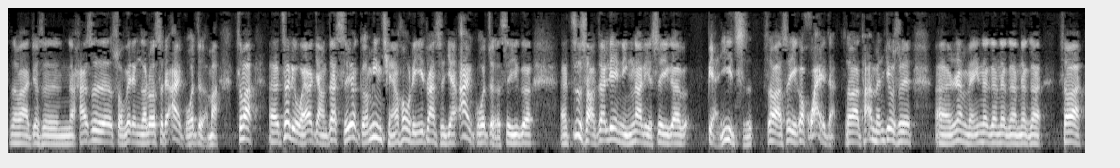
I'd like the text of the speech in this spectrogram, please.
是吧？就是还是所谓的俄罗斯的爱国者嘛，是吧？呃，这里我要讲，在十月革命前后的一段时间，爱国者是一个，呃，至少在列宁那里是一个。贬义词是吧？是一个坏的，是吧？他们就是呃认为那个那个那个是吧？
